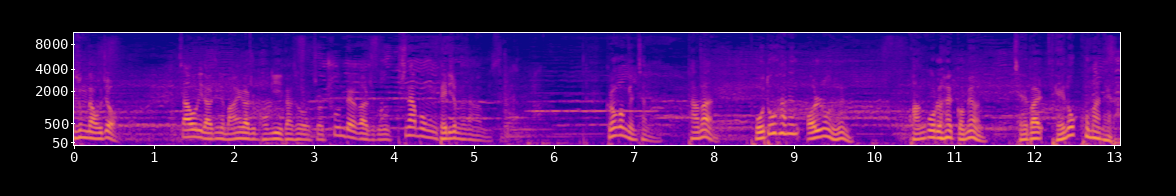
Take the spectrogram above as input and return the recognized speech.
계속 나오죠. 사울이 나중에 망해가지고 거기 가서 저 추운 데 가가지고 시나봉 대리점 사장하고 있으니까 그런 건 괜찮아요. 다만 보도하는 언론은 광고를 할 거면 제발 대놓고만 해라.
